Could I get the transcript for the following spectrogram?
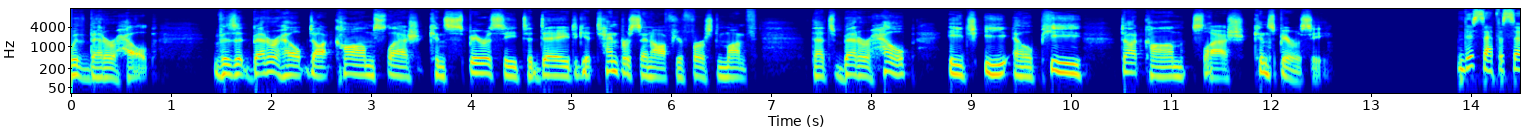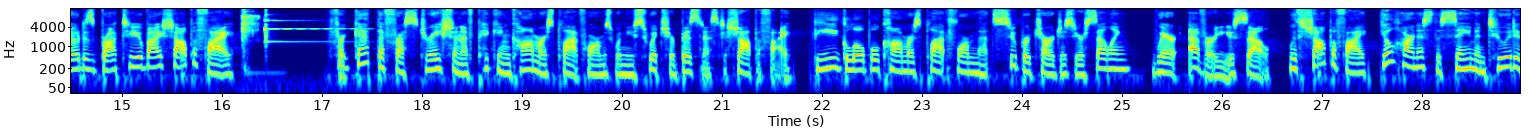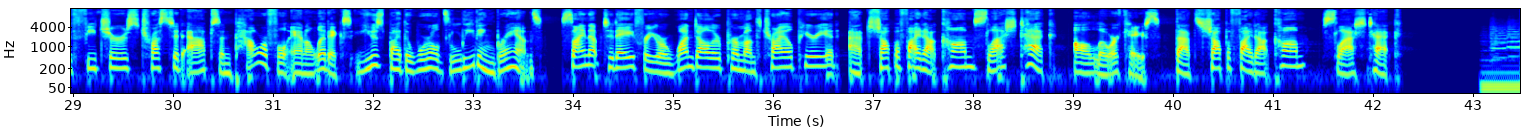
with BetterHelp. Visit betterhelp.com slash conspiracy today to get 10% off your first month. That's betterhelp, H-E-L-P dot com slash conspiracy. This episode is brought to you by Shopify. Forget the frustration of picking commerce platforms when you switch your business to Shopify, the global commerce platform that supercharges your selling wherever you sell. With Shopify, you'll harness the same intuitive features, trusted apps, and powerful analytics used by the world's leading brands. Sign up today for your $1 per month trial period at shopify.com slash tech, all lowercase. That's shopify.com slash tech.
